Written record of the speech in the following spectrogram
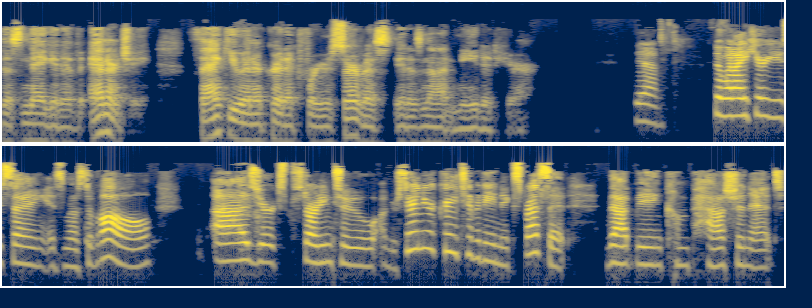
this negative energy. Thank you, inner critic, for your service. It is not needed here. Yeah. So what I hear you saying is most of all, as you're starting to understand your creativity and express it, that being compassionate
